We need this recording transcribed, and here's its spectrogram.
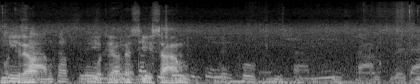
หมดสี่ที่แล้ว สามครับงวดที่แล้วได้สี่สามเลขทูบสี่สามสี่สามเลยได้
